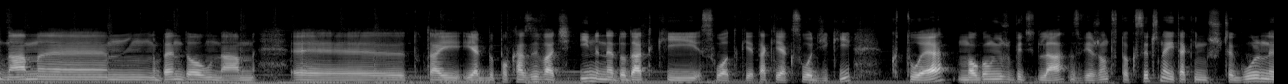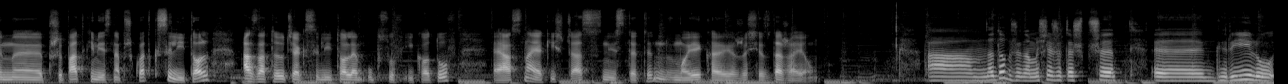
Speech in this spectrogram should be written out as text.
nam, e, będą nam e, tutaj jakby pokazywać inne dodatki słodkie, takie jak słodziki, które mogą już być dla zwierząt toksyczne i takim szczególnym e, przypadkiem jest na przykład ksylitol, a zatrucia ksylitolem u psów i kotów raz na jakiś czas niestety w mojej karierze się zdarzają. No dobrze, no myślę, że też przy grillu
